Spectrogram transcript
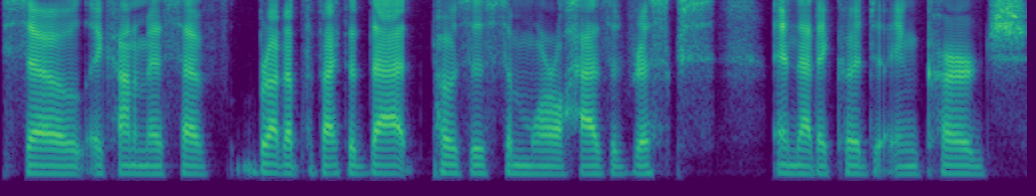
So economists have brought up the fact that that poses some moral hazard risks and that it could encourage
